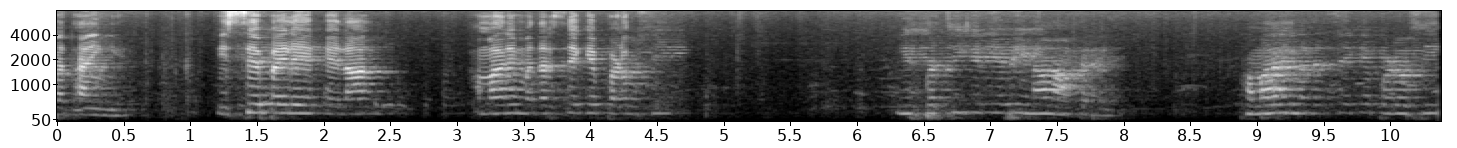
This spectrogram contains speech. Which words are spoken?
बताएँगे। इससे पहले एक ऐलान हमारे मदरसे के पड़ोसी इस बच्ची के लिए भी इनाम आकर है हमारे मदरसे के पड़ोसी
